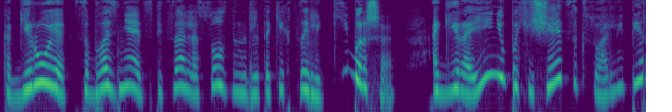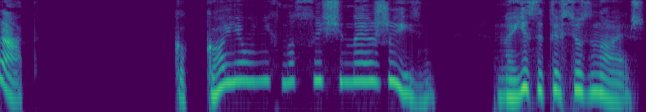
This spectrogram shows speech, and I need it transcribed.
как героя соблазняет специально созданный для таких целей киборша, а героиню похищает сексуальный пират. Какая у них насыщенная жизнь! Но если ты все знаешь...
